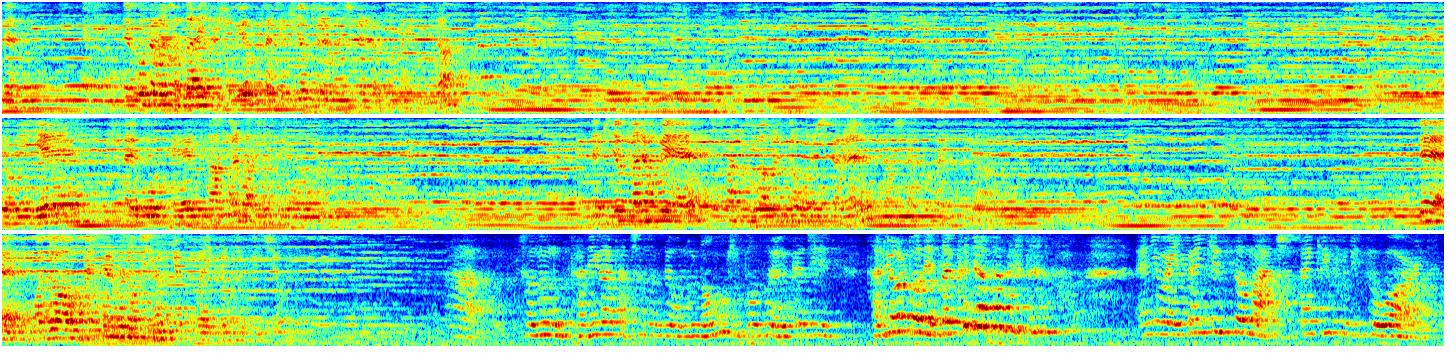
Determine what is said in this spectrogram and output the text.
네. 네, 포장을 전달해 주시고요. 같이 기념 촬영하는 시간 영예의 최고 대상을 받으셨습니다. 네, 기념 촬영 후에 수상 소감을 들어보는 시간을 잠시 갖도록 하겠습니다. 네, 먼저 우리 최현서 정리장님께 마이크를 먼저 드리죠. 아, 저는 다리가 다쳤는데 오늘 너무 기뻐서 여기까지 달려올 뻔했어요. 큰일 날 뻔했어요. Anyway, thank you so much. Thank you for this award.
